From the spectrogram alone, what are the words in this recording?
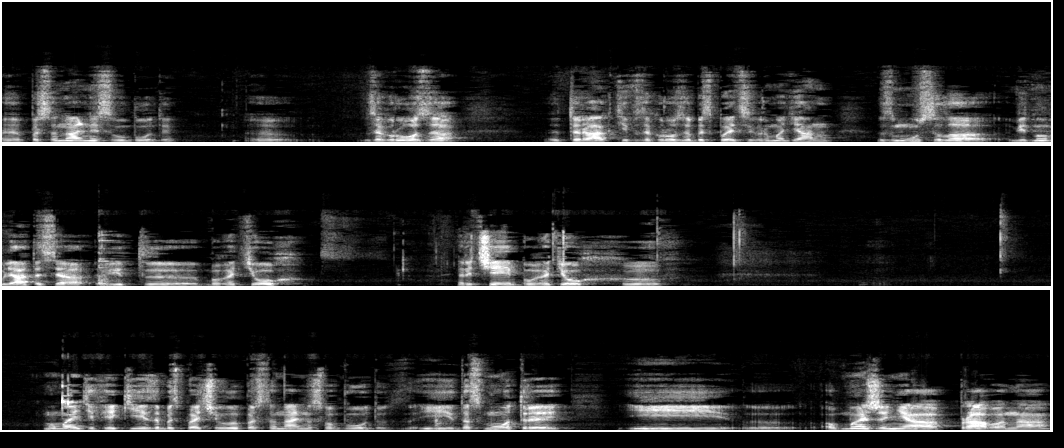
е, персональної свободи. Загроза терактів, загроза безпеці громадян змусила відмовлятися від багатьох речей, багатьох е, моментів, які забезпечували персональну свободу. І досмотри, і е, обмеження права на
